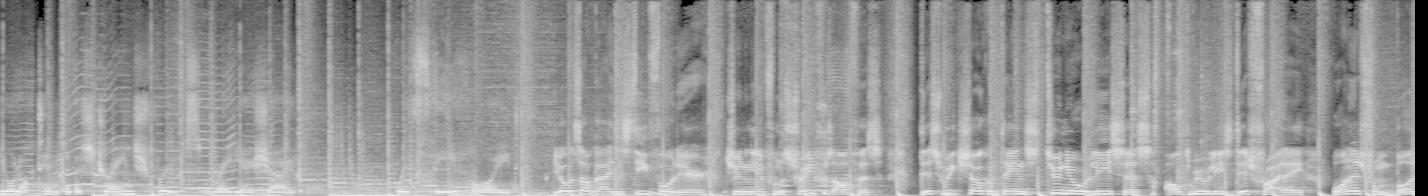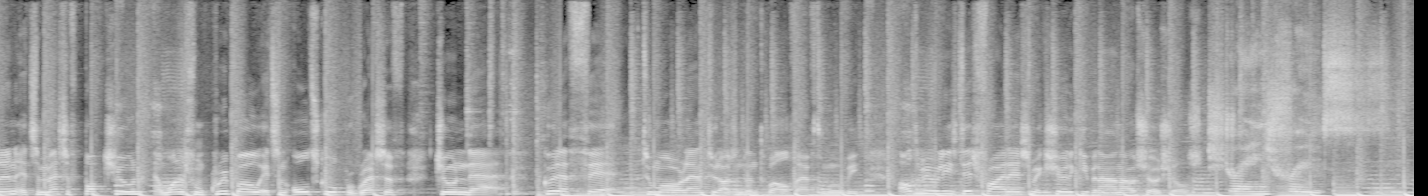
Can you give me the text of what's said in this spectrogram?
You're locked into the Strange Fruits radio show with Steve Boyd. Yo, what's up, guys? It's Steve Boyd here, tuning in from the Strange Fruits office. This week's show contains two new releases, all to be released this Friday. One is from Bodden, it's a massive pop tune, and one is from Kripo, it's an old school progressive tune that could have fit Tomorrowland 2012 after movie. All to be released this Friday, so make sure to keep an eye on our socials. Strange Fruits Radio,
